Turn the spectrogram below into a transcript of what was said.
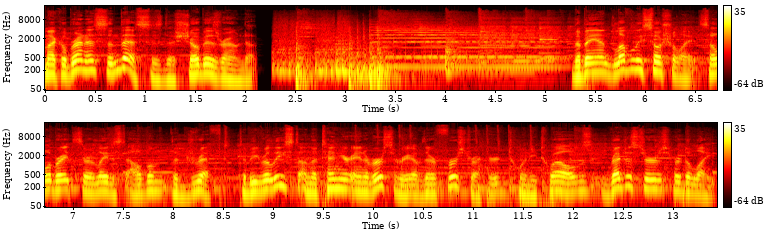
Michael Brennis, and this is the Showbiz Roundup. The band Lovely Socialite celebrates their latest album, The Drift, to be released on the 10 year anniversary of their first record, 2012's Registers Her Delight.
